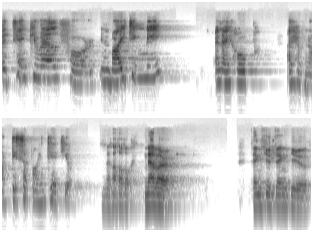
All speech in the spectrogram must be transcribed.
I thank you, all for inviting me. And I hope I have not disappointed you. No, never. Thank you, thank you.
